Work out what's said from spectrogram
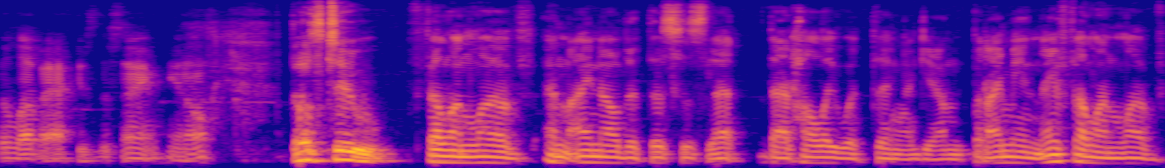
the love act is the same. You know. those two fell in love. And I know that this is that, that Hollywood thing again, but I mean, they fell in love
